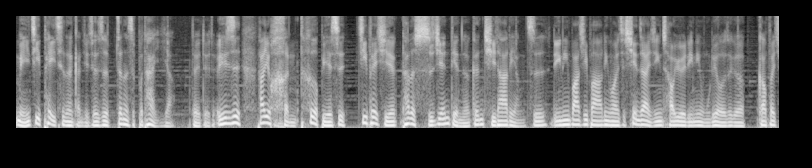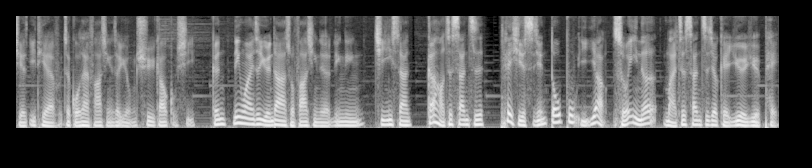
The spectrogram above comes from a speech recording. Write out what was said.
每一季配一次的感觉，真是真的是不太一样。对对对，尤其是它又很特别，是季配息的它的时间点呢，跟其他两只零零八七八，另外一只现在已经超越零零五六的这个高配息的 ETF，在国泰发行的永续高股息，跟另外一只元大所发行的零零七一三，刚好这三只配息的时间都不一样，所以呢，买这三只就可以月月配，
